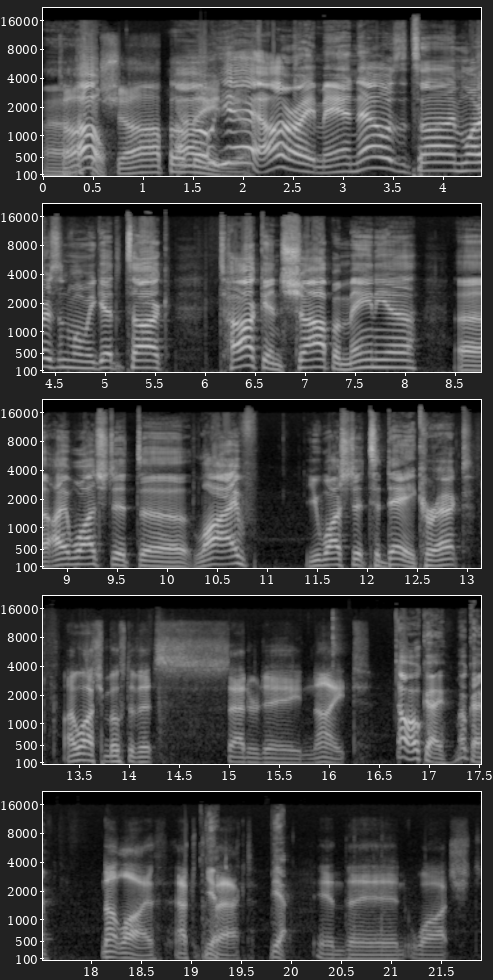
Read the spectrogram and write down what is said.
Uh, oh, shop Oh yeah, all right, man. Now is the time, Larson, when we get to talk talking Shopomania. Uh, I watched it uh, live. You watched it today, correct? I watched most of it Saturday night, Oh, okay, okay, not live after the Yeah. fact, yeah. and then watched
